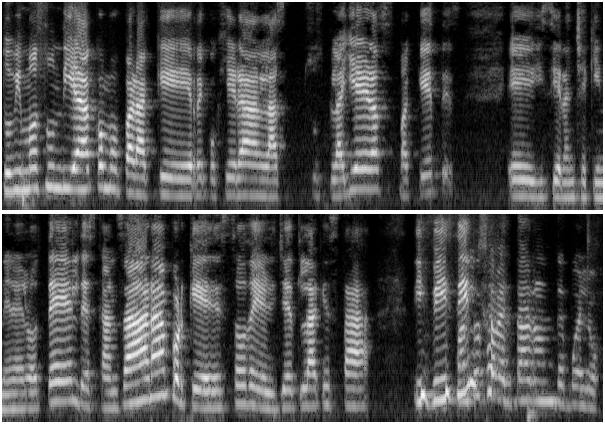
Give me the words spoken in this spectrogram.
Tuvimos un día como para que recogieran las, sus playeras, sus paquetes, eh, hicieran check-in en el hotel, descansaran, porque esto del jet lag está difícil. ¿Cuántos se aventaron de vuelo?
